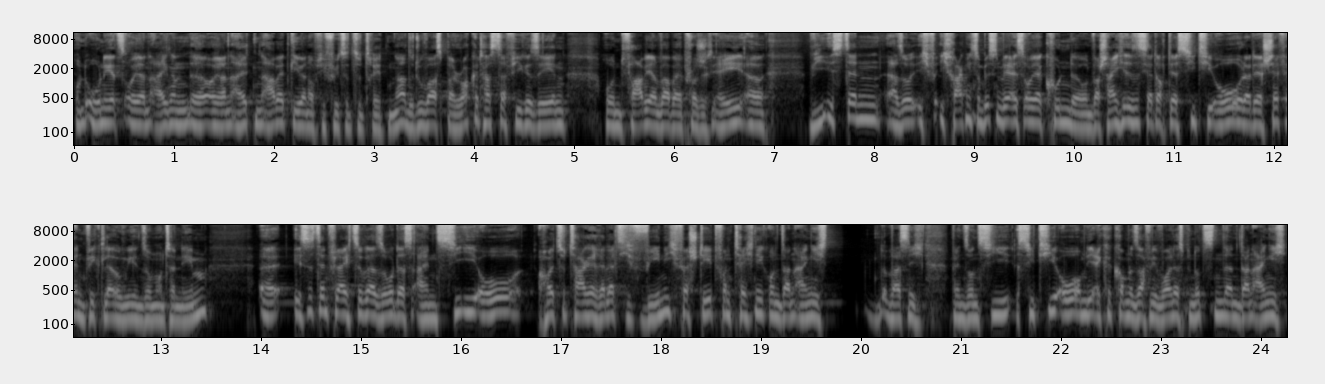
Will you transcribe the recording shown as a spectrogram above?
Und ohne jetzt euren eigenen, äh, euren alten Arbeitgebern auf die Füße zu treten. Ne? Also du warst bei Rocket, hast da viel gesehen und Fabian war bei Project A. Äh, wie ist denn, also ich, ich frage mich so ein bisschen, wer ist euer Kunde? Und wahrscheinlich ist es ja doch der CTO oder der Chefentwickler irgendwie in so einem Unternehmen. Äh, ist es denn vielleicht sogar so, dass ein CEO heutzutage relativ wenig versteht von Technik und dann eigentlich, weiß nicht, wenn so ein C CTO um die Ecke kommt und sagt, wir wollen das benutzen, dann, dann eigentlich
